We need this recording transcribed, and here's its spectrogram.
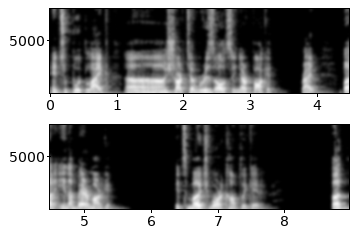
and to put like uh, short-term results in your pocket, right? But in a bear market, it's much more complicated. But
